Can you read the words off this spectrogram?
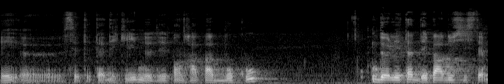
et euh, cet état d'équilibre ne dépendra pas beaucoup de l'état de départ du système.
